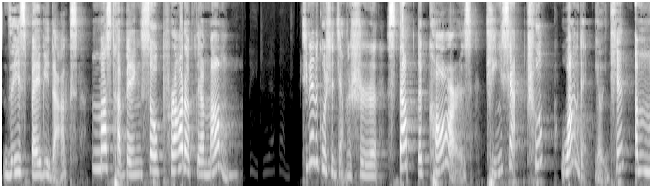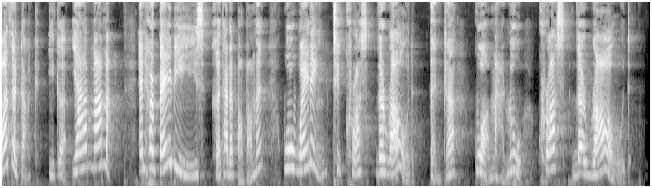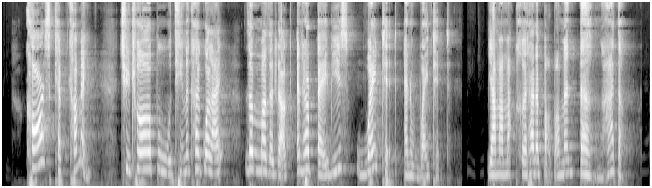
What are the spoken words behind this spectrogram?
These baby ducks must have been so proud of their mom. 今天的故事讲的是 Stop the cars，停下车。One day，有一天，a mother duck，一个鸭妈妈，and her babies 和她的宝宝们 were waiting to cross the road，等着过马路，cross the road。Cars kept coming，汽车不停地开过来。The mother duck and her babies waited and waited。鸭妈妈和她的宝宝们等啊等。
